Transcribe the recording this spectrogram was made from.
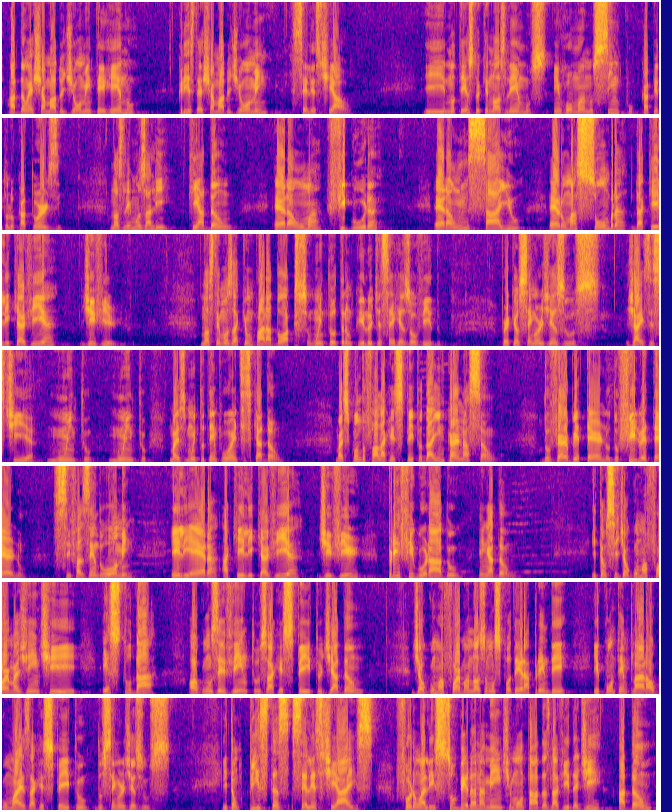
Adão é chamado de homem terreno, Cristo é chamado de homem celestial. E no texto que nós lemos em Romanos 5, capítulo 14, nós lemos ali que Adão era uma figura, era um ensaio, era uma sombra daquele que havia de vir. Nós temos aqui um paradoxo muito tranquilo de ser resolvido, porque o Senhor Jesus, já existia muito, muito, mas muito tempo antes que Adão. Mas quando fala a respeito da encarnação, do Verbo eterno, do Filho eterno, se fazendo homem, ele era aquele que havia de vir prefigurado em Adão. Então, se de alguma forma a gente estudar alguns eventos a respeito de Adão, de alguma forma nós vamos poder aprender e contemplar algo mais a respeito do Senhor Jesus. Então, pistas celestiais foram ali soberanamente montadas na vida de Adão,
